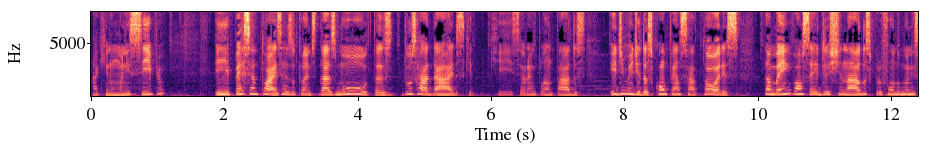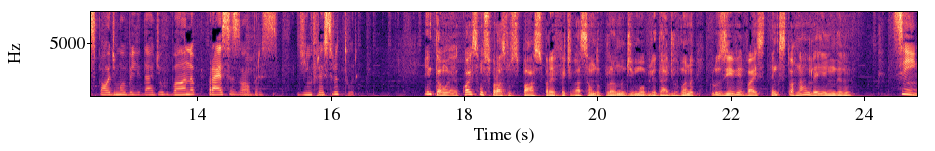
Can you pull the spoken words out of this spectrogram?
aqui no município. E percentuais resultantes das multas, dos radares que, que serão implantados e de medidas compensatórias também vão ser destinados para o Fundo Municipal de Mobilidade Urbana para essas obras de infraestrutura. Então, é, quais são os próximos passos para a efetivação do plano de mobilidade urbana? Inclusive, vai, tem que se tornar lei ainda, né? Sim.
